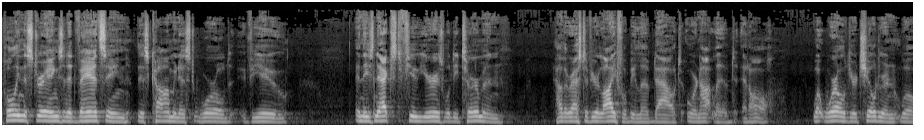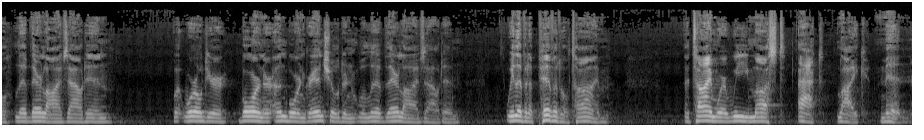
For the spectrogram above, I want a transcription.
pulling the strings and advancing this communist world view. And these next few years will determine how the rest of your life will be lived out or not lived at all. What world your children will live their lives out in. What world your born or unborn grandchildren will live their lives out in. We live at a pivotal time, a time where we must act like men.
